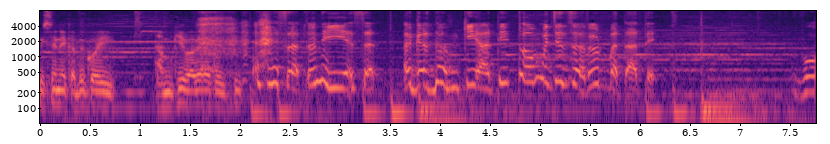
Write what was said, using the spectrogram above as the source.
किसी ने कभी कोई धमकी वगैरह दी? थी ऐसा तो नहीं है सर। अगर धमकी आती तो मुझे ज़रूर बताते वो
